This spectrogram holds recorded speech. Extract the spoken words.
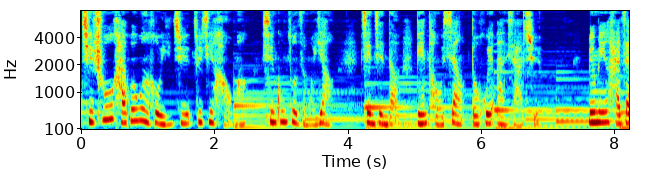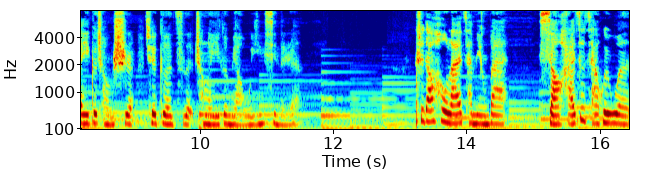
起初还会问候一句“最近好吗？新工作怎么样？”渐渐的，连头像都灰暗下去。明明还在一个城市，却各自成了一个渺无音信的人。直到后来才明白，小孩子才会问：“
